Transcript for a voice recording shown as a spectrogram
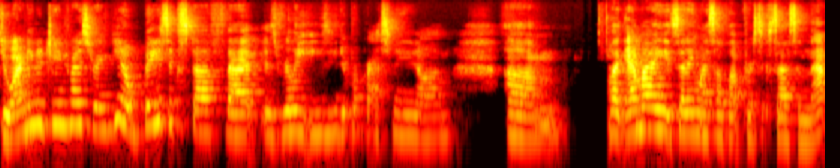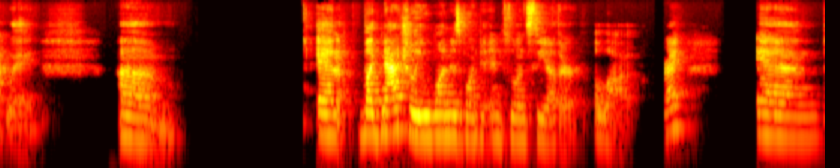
Do I need to change my string? You know, basic stuff that is really easy to procrastinate on. Um, like, am I setting myself up for success in that way? Um, and like naturally, one is going to influence the other a lot, right? And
